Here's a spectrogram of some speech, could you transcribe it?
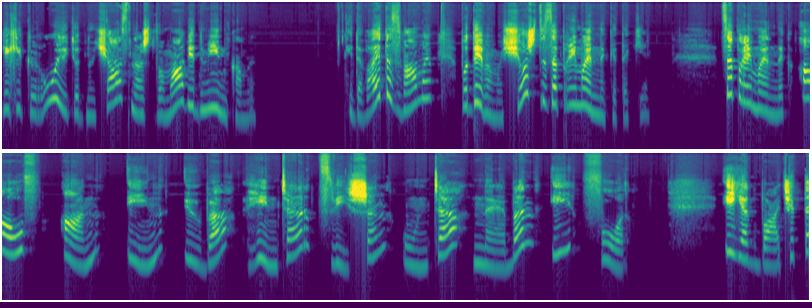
які керують одночасно аж двома відмінками. І давайте з вами подивимося, що ж це за прийменники такі. Це прийменник auf, an, in, über, hinter, zwischen, unter, neben і vor. І як бачите,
